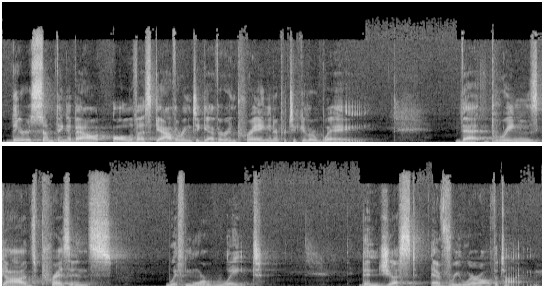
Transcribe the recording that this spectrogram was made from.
There is something about all of us gathering together and praying in a particular way that brings God's presence with more weight than just everywhere all the time.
